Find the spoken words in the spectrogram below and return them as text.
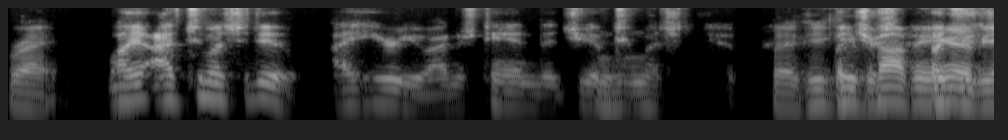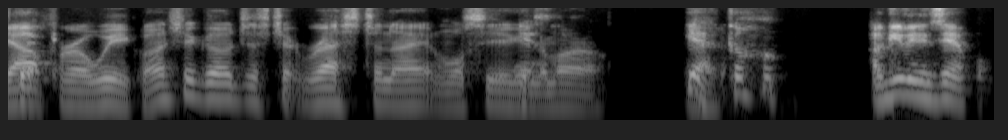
Right. Well, I have too much to do. I hear you. I understand that you have mm-hmm. too much to do. But if you keep coughing, you're, going to be out for a week. Why don't you go just at rest tonight and we'll see you again yes. tomorrow? Yeah, yeah, go home. I'll give you an example.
